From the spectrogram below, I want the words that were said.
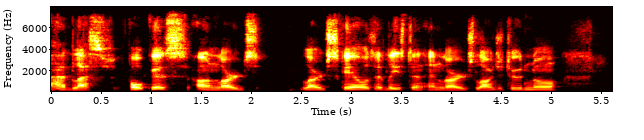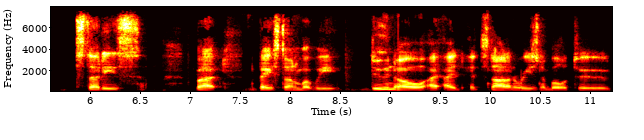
had less focus on large large scales at least and, and large longitudinal studies, but based on what we do know, I, I, it's not unreasonable to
